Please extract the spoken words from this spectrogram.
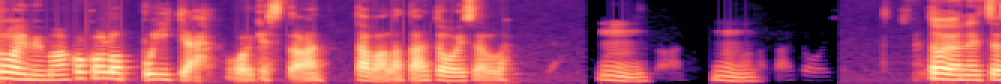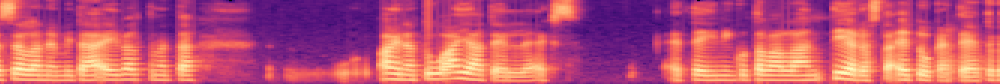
toimimaan koko loppuikä oikeastaan tavalla tai toisella. Mm. Mm toi on itse asiassa sellainen, mitä ei välttämättä aina tule ajatelleeksi. Että ei niinku tavallaan tiedosta etukäteen, että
